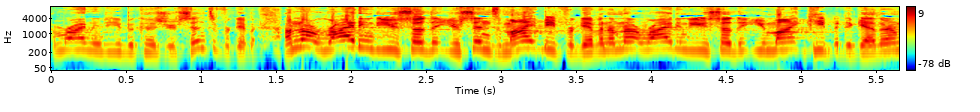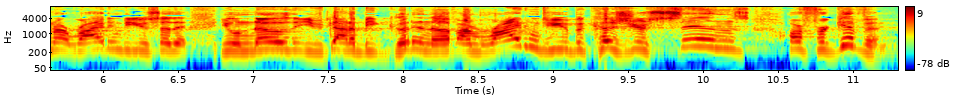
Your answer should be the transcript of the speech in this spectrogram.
I'm writing to you because your sins are forgiven. I'm not writing to you so that your sins might be forgiven. I'm not writing to you so that you might keep it together. I'm not writing to you so that you'll know that you've got to be good enough. I'm writing to you because your sins are forgiven.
